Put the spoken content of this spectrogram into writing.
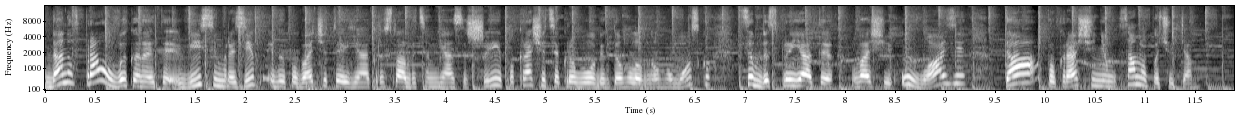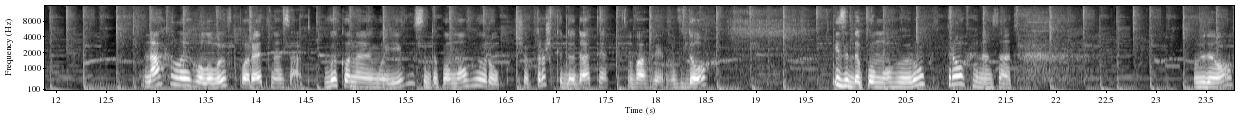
Дану вправу виконайте 8 разів, і ви побачите, як розслабиться м'язи шиї, покращиться кровообіг до головного мозку. Це буде сприяти вашій увазі та покращенням самопочуття. Нахили голови вперед-назад. Виконуємо їх за допомогою рук, щоб трошки додати ваги. Вдох. І за допомогою рук трохи назад. Вдох.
